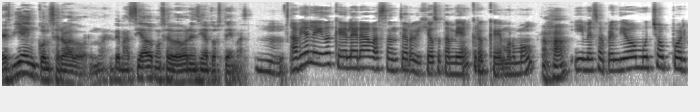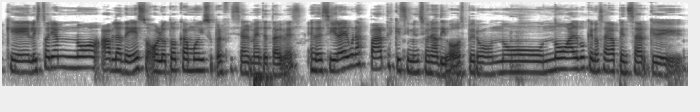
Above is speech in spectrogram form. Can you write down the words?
que es bien conservador, ¿no? Es demasiado conservador en ciertos temas. Mm, Había leído que él era bastante religioso también, creo que mormón. Ajá. Y me sorprendió mucho porque la historia no habla de eso o lo toca muy superficialmente tal vez. Es decir, hay algunas partes que sí menciona a Dios, pero no, no algo que nos haga pensar que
